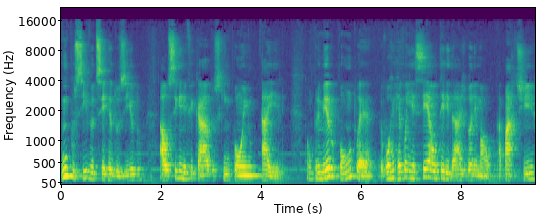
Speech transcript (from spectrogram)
impossível de ser reduzido aos significados que imponho a ele. Então, o primeiro ponto é: eu vou reconhecer a alteridade do animal a partir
